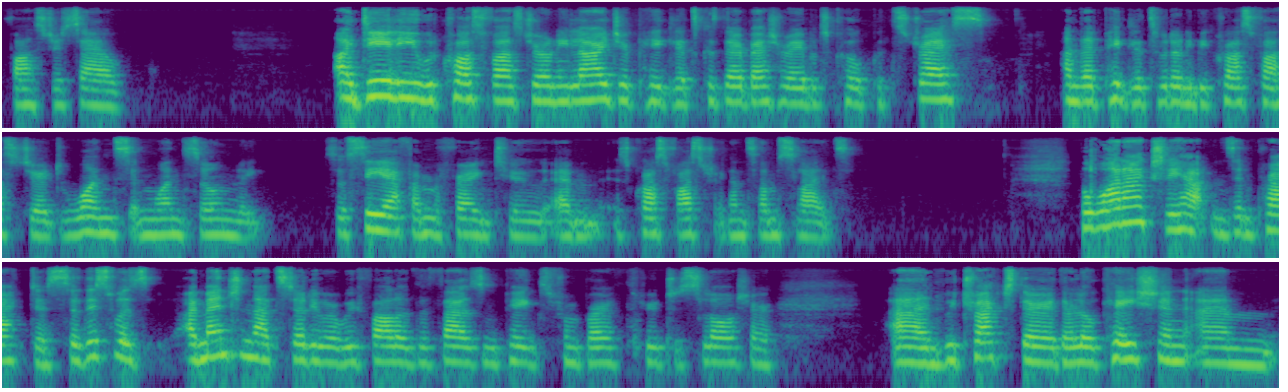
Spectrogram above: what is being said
foster sow. Ideally, you would cross-foster only larger piglets because they're better able to cope with stress, and the piglets would only be cross-fostered once and once only. So CF I'm referring to um, is cross-fostering on some slides. But what actually happens in practice? So this was, I mentioned that study where we followed the thousand pigs from birth through to slaughter. And we tracked their, their location um,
